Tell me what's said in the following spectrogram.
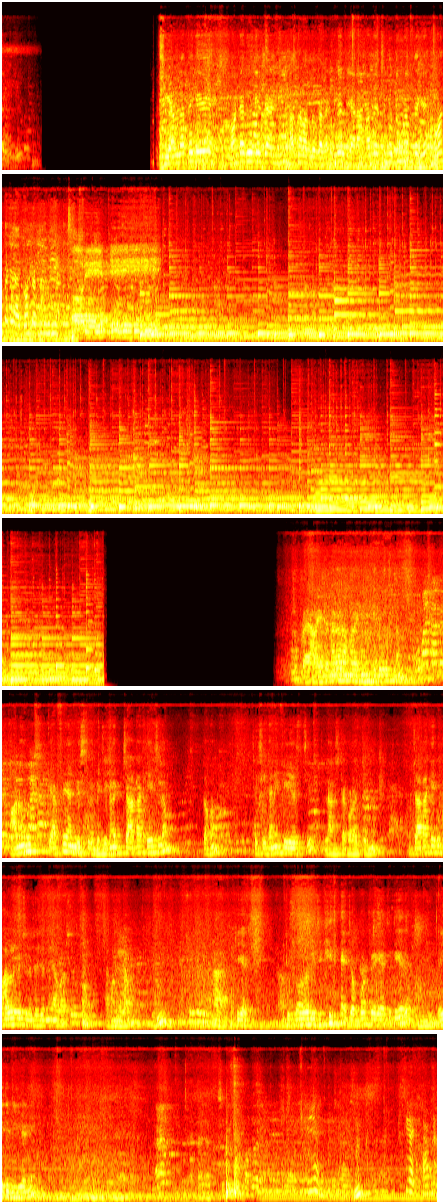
শিয়ালদা থেকে ঘণ্টা দুয়েকের জার্নি হাসনাবাদ লোকালে ঠিক আছে? আর আমরা পেয়েছি মধ্যমগ্রাম থেকে। ওখান থেকে এক ঘণ্টা কুড়ি মিনিট। নাগাদ আমরা এখানে খেতে বসলাম। আনন্দ ক্যাফে অ্যান্ড রেস্টুরেন্টে যেখানে চাটা খেয়েছিলাম তখন ঠিক সেখানেই ফিরে এসেছি লাঞ্চটা করার জন্য। চাটা খেয়ে খুব ভালো লেগেছিলো সেই জন্যই আবার এখন এলাম। হুম? হ্যাঁ ঠিক আছে। একটু শুরু করে দিয়েছি খিদে জব্বর পেয়ে গেছে ঠিক আছে? এই যে বিরিয়ানি। দেখা যাচ্ছে। ঠিক আছে। হুম? ঠিক আছে খারাপ না।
